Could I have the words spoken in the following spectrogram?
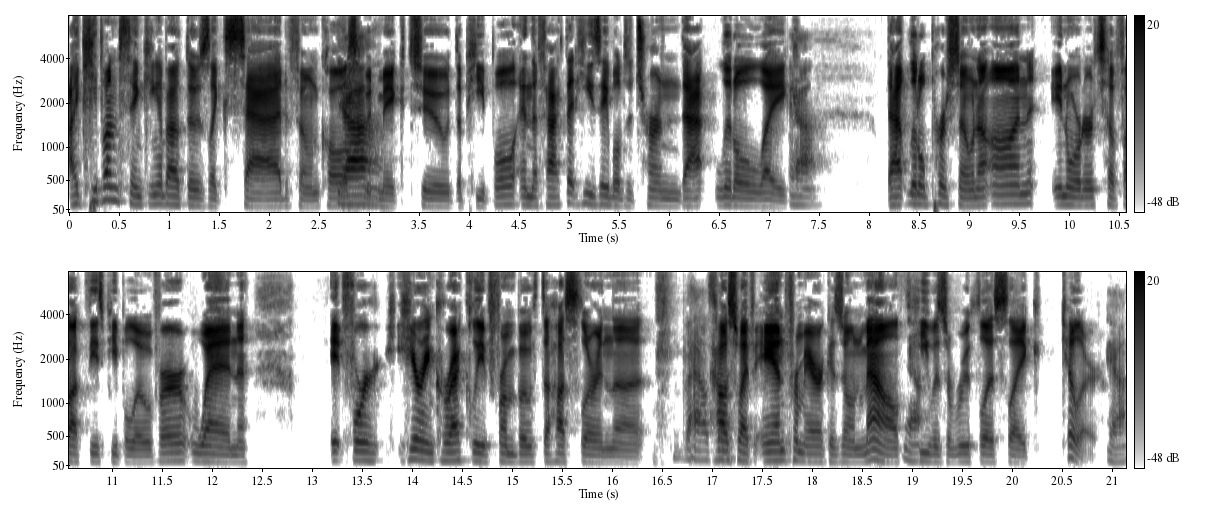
I keep on thinking about those like sad phone calls Yeah. he would make to the people and the fact that he's able to turn that little like Yeah. that little persona on in order to fuck these people over when if we're hearing correctly from both the hustler and the The housewife. housewife and from Erica's own mouth, Yeah. he was a ruthless like killer. Yeah.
